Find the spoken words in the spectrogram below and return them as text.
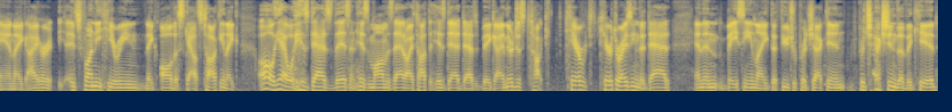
And like I heard, it's funny hearing like all the scouts talking, like, "Oh yeah, well his dad's this and his mom is that." Oh, I taught that his dad, dad's a big guy, and they're just talk char- characterizing the dad and then basing like the future projecting projections of the kid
